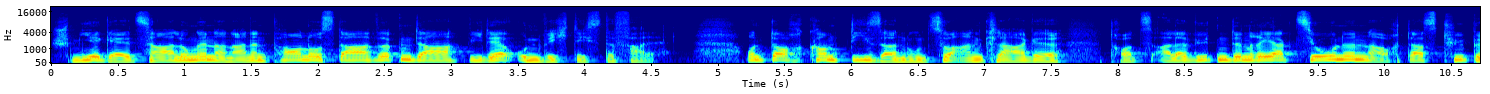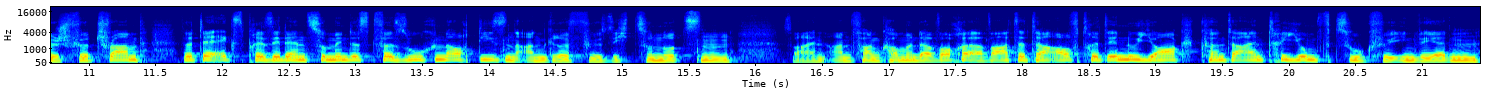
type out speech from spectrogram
Schmiergeldzahlungen an einen Pornostar wirken da wie der unwichtigste Fall. Und doch kommt dieser nun zur Anklage. Trotz aller wütenden Reaktionen, auch das typisch für Trump, wird der Ex-Präsident zumindest versuchen, auch diesen Angriff für sich zu nutzen. Sein Anfang kommender Woche erwarteter Auftritt in New York könnte ein Triumphzug für ihn werden.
